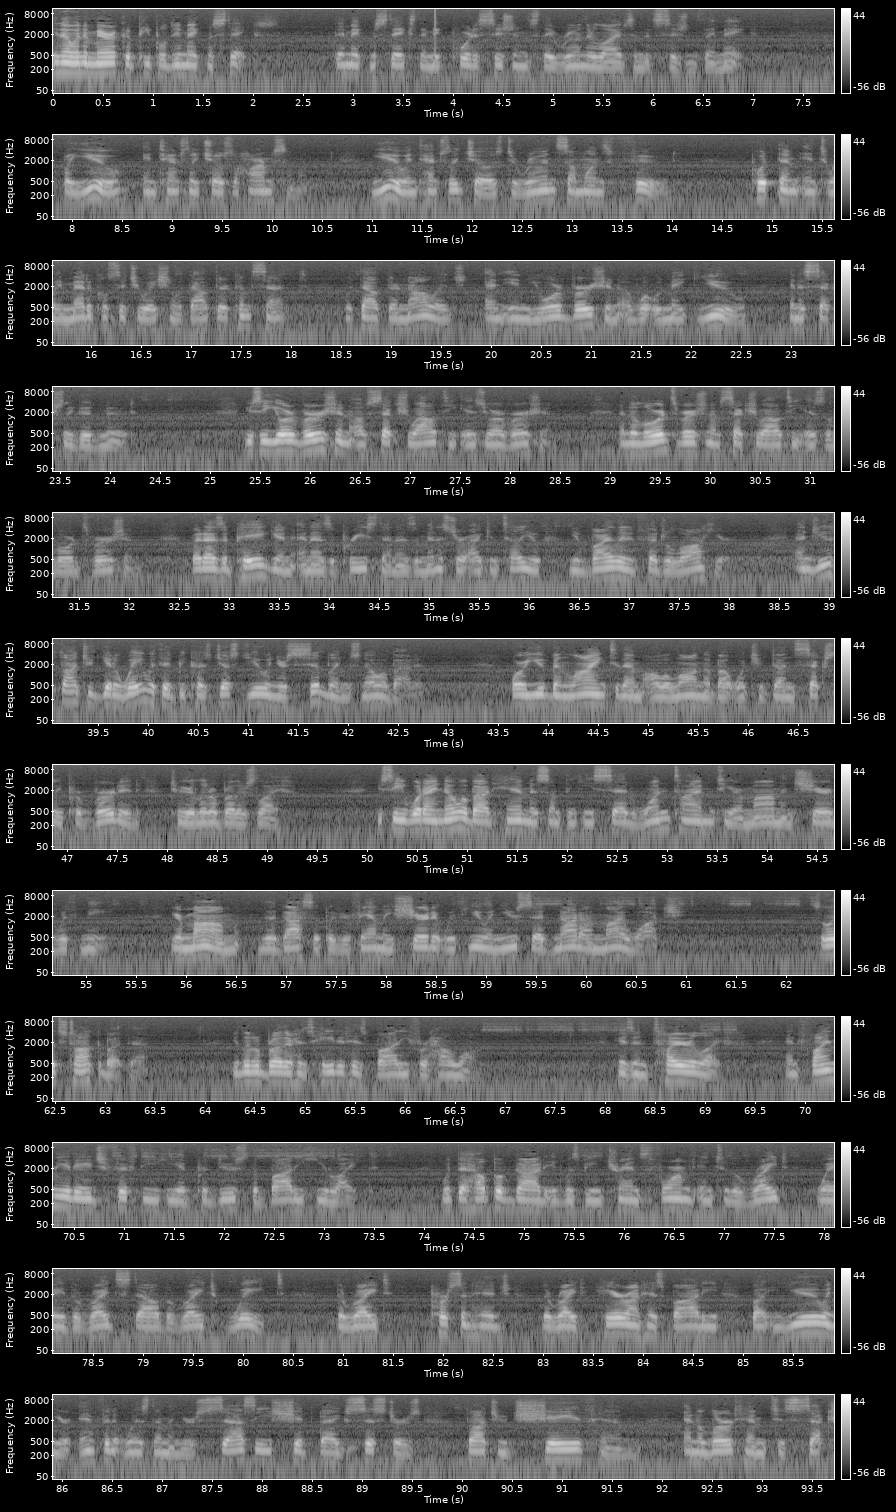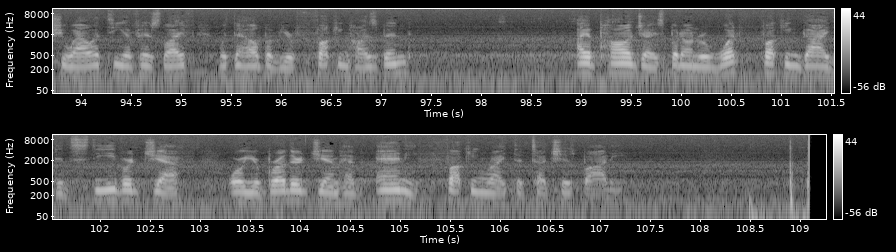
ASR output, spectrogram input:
You know, in America, people do make mistakes. They make mistakes, they make poor decisions, they ruin their lives in the decisions they make. But you intentionally chose to harm someone. You intentionally chose to ruin someone's food, put them into a medical situation without their consent, without their knowledge, and in your version of what would make you in a sexually good mood. You see, your version of sexuality is your version. And the Lord's version of sexuality is the Lord's version. But as a pagan and as a priest and as a minister, I can tell you, you violated federal law here. And you thought you'd get away with it because just you and your siblings know about it. Or you've been lying to them all along about what you've done sexually perverted to your little brother's life. You see, what I know about him is something he said one time to your mom and shared with me. Your mom, the gossip of your family, shared it with you, and you said, Not on my watch. So let's talk about that. Your little brother has hated his body for how long? His entire life. And finally, at age 50, he had produced the body he liked. With the help of God, it was being transformed into the right way, the right style, the right weight, the right personage, the right hair on his body, but you and your infinite wisdom and your sassy shitbag sisters thought you'd shave him and alert him to sexuality of his life with the help of your fucking husband? I apologize, but under what fucking guy did Steve or Jeff or your brother Jim have any fucking right to touch his body?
